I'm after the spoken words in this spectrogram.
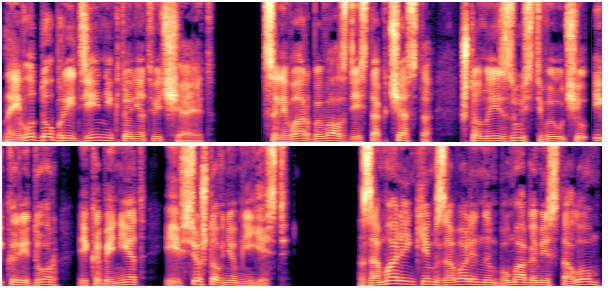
На его добрый день никто не отвечает. Соливар бывал здесь так часто, что наизусть выучил и коридор, и кабинет, и все, что в нем не есть. За маленьким заваленным бумагами столом,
